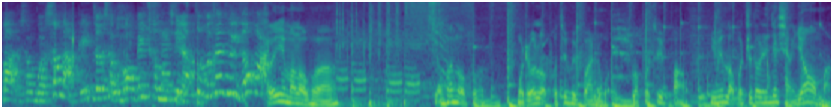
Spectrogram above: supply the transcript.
晚上我上哪给你整小笼包？我给你撑去啊！怎么再说一顿话？可以吗，老婆？行吧，老婆。我知道老婆最会惯着我，老婆最棒了，因为老婆知道人家想要嘛。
